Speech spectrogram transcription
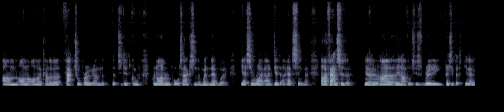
um, on on a kind of a factual program that, that she did called Granada Reports Action that went network. Yes, you're right. I did. I had seen her, and I fancied her. You know, I you know I thought she was really pretty, but you know,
